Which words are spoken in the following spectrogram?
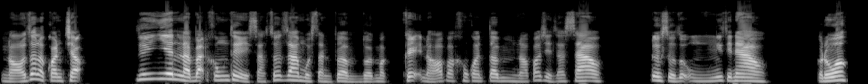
nó rất là quan trọng. Dĩ nhiên là bạn không thể sản xuất ra một sản phẩm rồi mặc kệ nó và không quan tâm nó phát triển ra sao, được sử dụng như thế nào, có đúng không?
